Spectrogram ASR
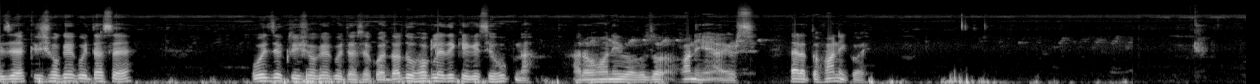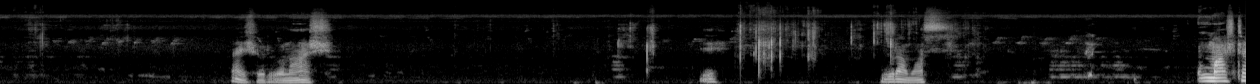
এই যে কৃষকে কইতাছে, ওই যে কৃষকে কইতাছে, কয়, দাদু, হকলে দিকে গেছি, হুক না। আর হনি বাবু ফানি আয়সছে এরা তো ফানি কয়। এই সর্বনাশ। বুড়া মাছ। মাছটা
